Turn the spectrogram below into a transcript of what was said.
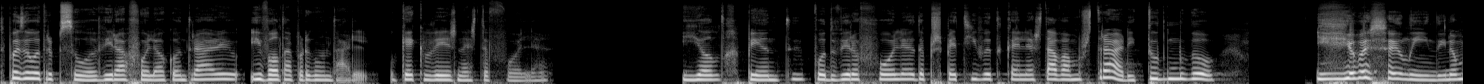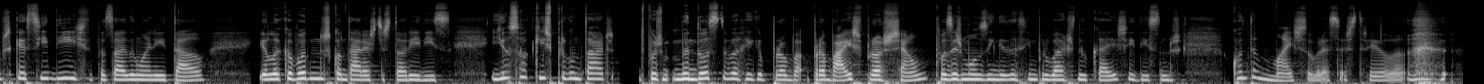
Depois a outra pessoa vira a folha ao contrário e volta a perguntar-lhe: O que é que vês nesta folha? E ele de repente pôde ver a folha da perspectiva de quem lhe estava a mostrar e tudo mudou. E eu achei lindo e não me esqueci disto, passado um ano e tal. Ele acabou de nos contar esta história e disse: E eu só quis perguntar. Depois mandou-se de barriga para, para baixo, para o chão, pôs as mãozinhas assim por baixo do queixo e disse-nos: Conta-me mais sobre essa estrela.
